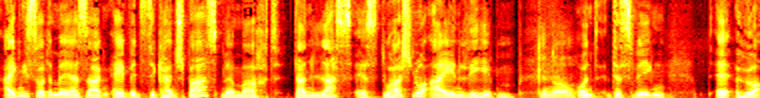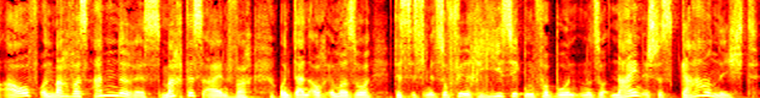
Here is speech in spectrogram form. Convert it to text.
eigentlich sollte man ja sagen, ey, wenn es dir keinen Spaß mehr macht, dann lass es. Du hast nur ein Leben. Genau. Und deswegen äh, hör auf und mach was anderes. Mach das einfach. Und dann auch immer so, das ist mit so viel Risiken verbunden und so. Nein, ist es gar nicht.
